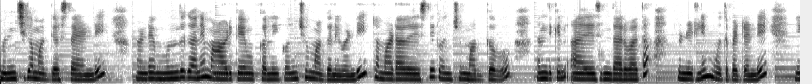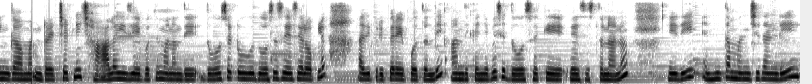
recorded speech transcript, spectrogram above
మంచిగా మగ్గేస్తాయండి. అంటే ముందుగానే మామిడికాయ ముక్కల్ని కొంచెం మగ్గనివ్వండి. టమాటాలు వేస్తే కొంచెం మగ్గవు. అందుకని వేసిన తర్వాత రెండింటిని మూత పెట్టండి. ఇంకా మనం రెడ్ చట్నీ చాలా ఈజీ అయిపోతుంది. మనం దోశ టూ దోశ వేసే లోపల అది ప్రిపేర్ అయిపోతుంది. అందుకని చెప్పేసి దోశకి వేసిస్తున్నాను. ఇది ఎంత మంచిదండి.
